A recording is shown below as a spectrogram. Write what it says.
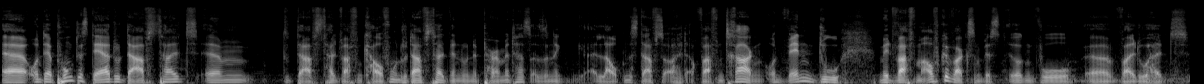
Äh, und der Punkt ist der, du darfst halt ähm, du darfst halt Waffen kaufen und du darfst halt, wenn du eine Permit hast, also eine Erlaubnis, darfst du halt auch Waffen tragen. Und wenn du mit Waffen aufgewachsen bist, irgendwo, äh, weil du halt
